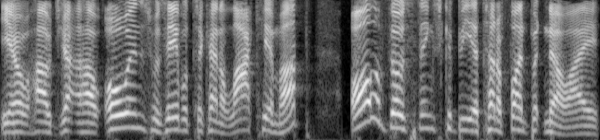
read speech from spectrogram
You know how jo- how Owens was able to kind of lock him up. All of those things could be a ton of fun. But no, I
